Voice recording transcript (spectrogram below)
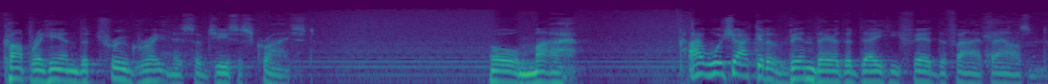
comprehend the true greatness of Jesus Christ. Oh my. I wish I could have been there the day he fed the 5,000.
